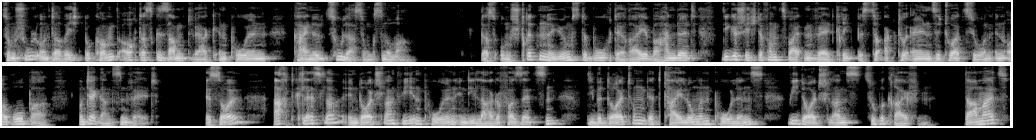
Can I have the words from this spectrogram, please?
zum Schulunterricht bekommt auch das Gesamtwerk in Polen keine Zulassungsnummer. Das umstrittene jüngste Buch der Reihe behandelt die Geschichte vom Zweiten Weltkrieg bis zur aktuellen Situation in Europa und der ganzen Welt. Es soll Achtklässler in Deutschland wie in Polen in die Lage versetzen, die Bedeutung der Teilungen Polens wie Deutschlands zu begreifen. Damals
